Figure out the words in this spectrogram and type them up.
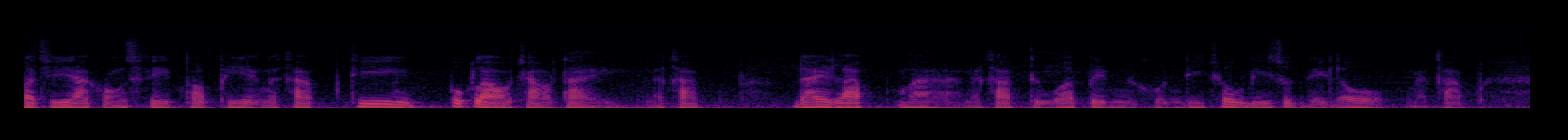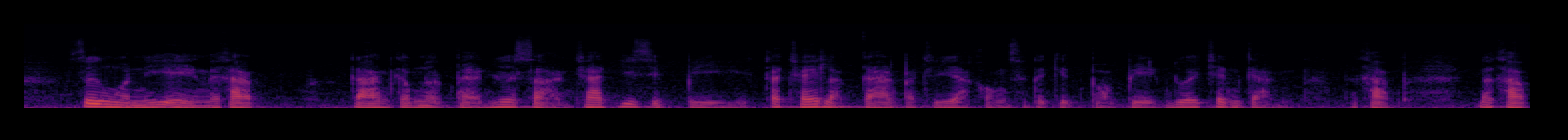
ปรัชญาของเศรษฐกิจพอเพียงนะครับ ที่พวกเราชาวไทยนะครับ ได้รับมานะครับ ถือว่าเป็นคนที่โชคดีสุดในโลกนะครับ ซึ่งวันนี้เองนะครับการกำหนดแผนยุทธศาสตร์ชาติ 20 ปี ก็ใช้หลักการปรัชญาของเศรษฐกิจพอเพียงด้วยเช่นกันนะครับนะครับ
